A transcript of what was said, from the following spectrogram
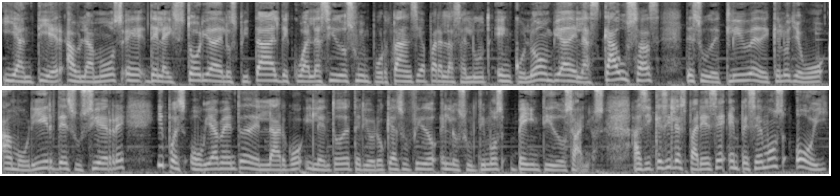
y antier hablamos eh, de la historia del hospital, de cuál ha sido su importancia para la salud en Colombia, de las causas de su declive, de qué lo llevó a morir, de su cierre y pues obviamente del largo y lento deterioro que ha sufrido en los últimos 22 años. Así que si les parece, empecemos hoy,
